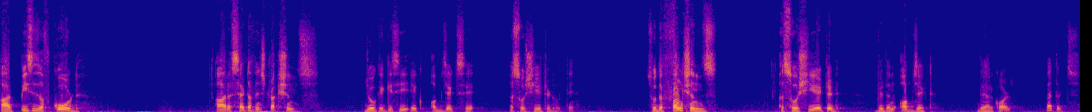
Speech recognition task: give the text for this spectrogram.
are pieces of code are a set of instructions جو کہ کسی ایک آبجیکٹ سے ایسوشیٹڈ ہوتے ہیں. So the functions associated with an object they are called methods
